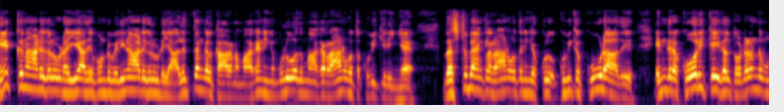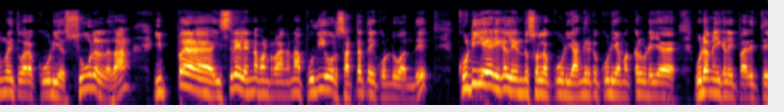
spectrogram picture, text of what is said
மேற்கு நாடுகளுடைய அதே போன்று வெளிநாடுகளுடைய அழுத்தங்கள் காரணமாக நீங்கள் முழுவதுமாக இராணுவத்தை குவிக்கிறீங்க. வெஸ்ட் பேங்கில் இராணுவத்தை நீங்கள் கு என்கிற கோரிக்கைகள் தொடர்ந்து முன்வைத்து வரக்கூடிய சூழல்ல தான் இப்போ இஸ்ரேல் என்ன பண்ணுறாங்கன்னா புதிய ஒரு சட்டத்தை கொண்டு வந்து குடியேறிகள் என்று சொல்லக்கூடிய அங்க இருக்கக்கூடிய மக்களுடைய உடைமைகளை பறித்து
